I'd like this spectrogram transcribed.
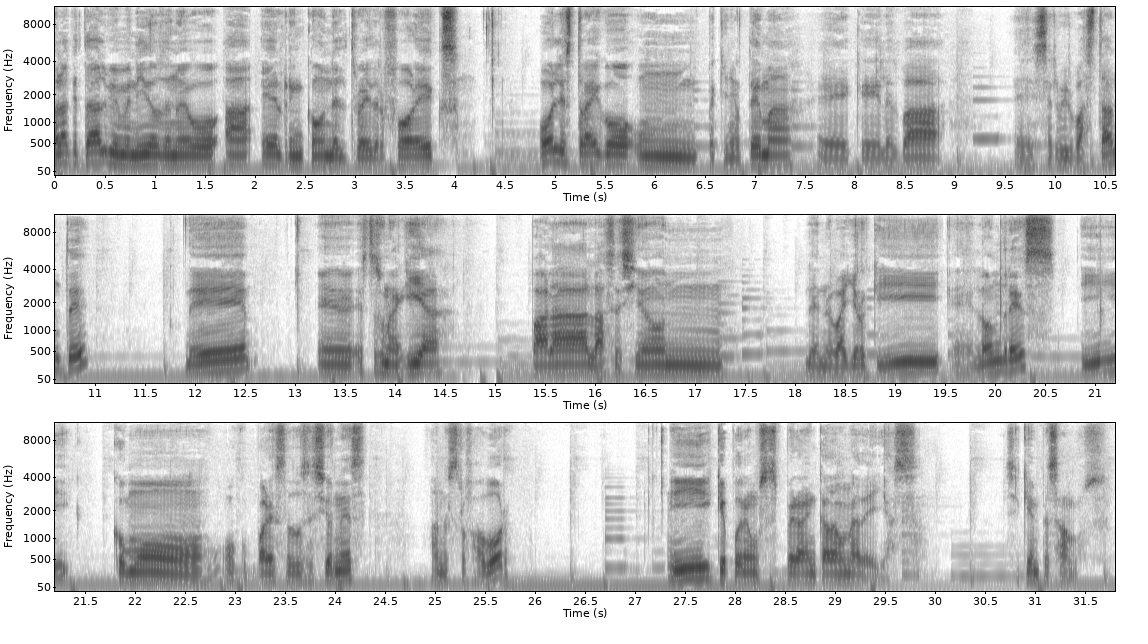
Hola, ¿qué tal? Bienvenidos de nuevo a El Rincón del Trader Forex. Hoy les traigo un pequeño tema eh, que les va a eh, servir bastante. De, eh, esta es una guía para la sesión de Nueva York y Londres y cómo ocupar estas dos sesiones a nuestro favor y qué podremos esperar en cada una de ellas. Así que empezamos.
